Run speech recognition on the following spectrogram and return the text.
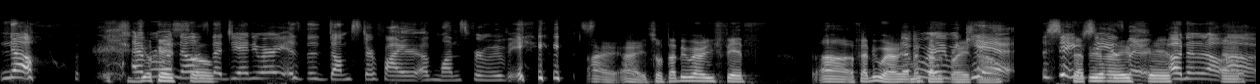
no. Everyone okay, knows so that January is the dumpster fire of months for movies. all right, all right. So February 5th, uh, February. February, February we now. can't. Shang-Chi is February there. 5th, oh no no no. uh, Uh,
